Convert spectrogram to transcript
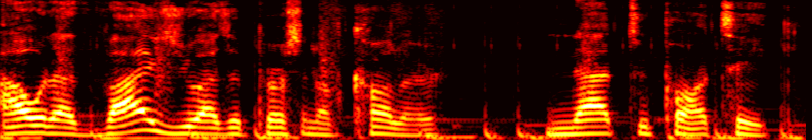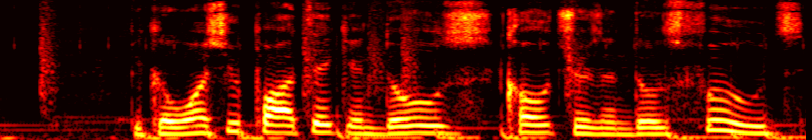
I would advise you as a person of color not to partake. Because once you partake in those cultures and those foods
